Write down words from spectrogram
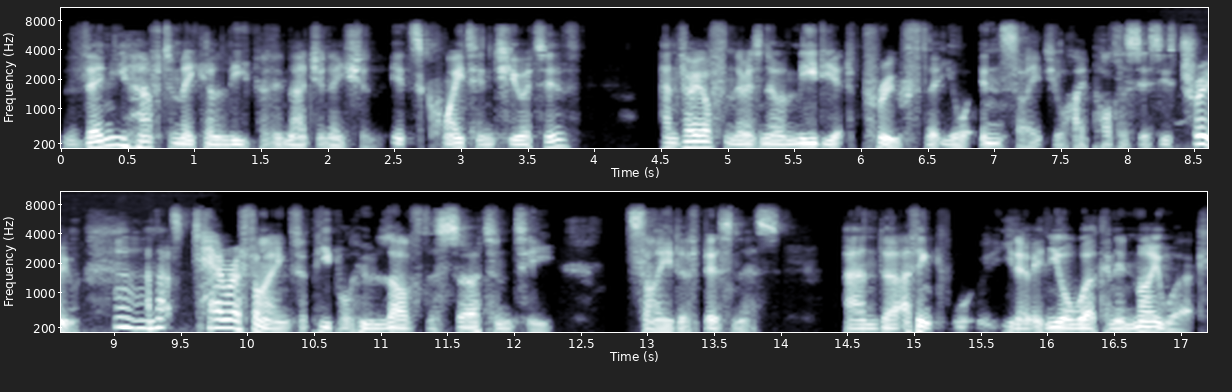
then you have to make a leap of imagination. It's quite intuitive, and very often there is no immediate proof that your insight, your hypothesis, is true, mm. and that's terrifying for people who love the certainty side of business. And uh, I think you know, in your work and in my work,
